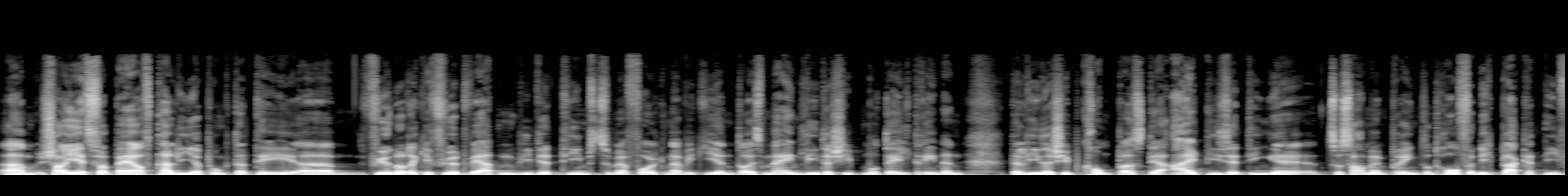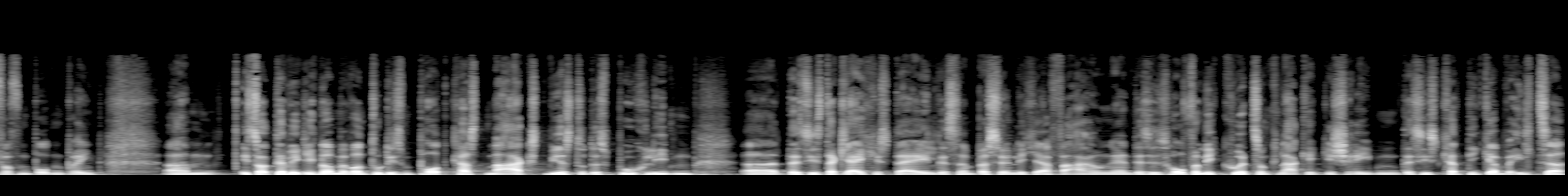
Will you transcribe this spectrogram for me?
Ähm, schau jetzt vorbei auf thalia.at, äh, führen oder geführt werden, wie wir Teams zum Erfolg navigieren. Da ist mein Leadership-Modell drinnen, der Leadership-Kompass, der all diese Dinge zusammenbringt und hoffentlich wirklich plakativ auf den Boden bringt. Ähm, ich sage dir wirklich nochmal, wenn du diesen Podcast magst, wirst du das Buch lieben. Äh, das ist der gleiche Style, das sind persönliche Erfahrungen, das ist hoffentlich kurz und knackig geschrieben, das ist kein dicker Wälzer,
